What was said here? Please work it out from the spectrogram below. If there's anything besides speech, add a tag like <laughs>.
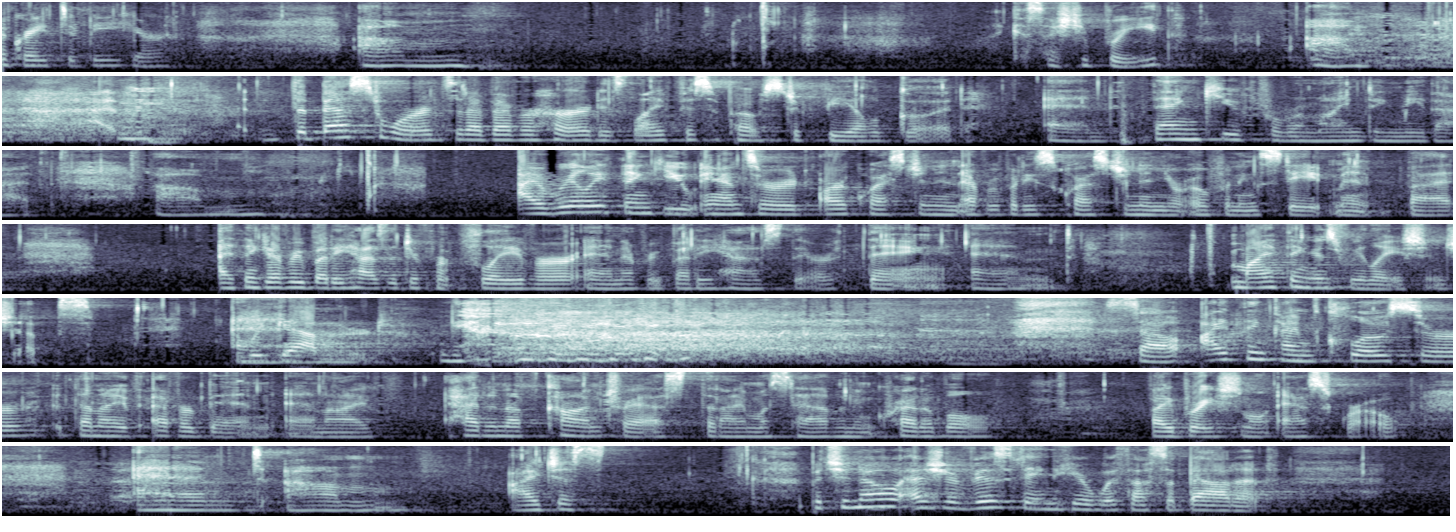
so great to be here. Um, I guess I should breathe. Um, the best words that I've ever heard is life is supposed to feel good. And thank you for reminding me that. Um, I really think you answered our question and everybody's question in your opening statement, but I think everybody has a different flavor and everybody has their thing. And my thing is relationships. We gathered. <laughs> So I think I'm closer than I've ever been, and I've had enough contrast that I must have an incredible vibrational escrow. And um, I just, But you know, as you're visiting here with us about it,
